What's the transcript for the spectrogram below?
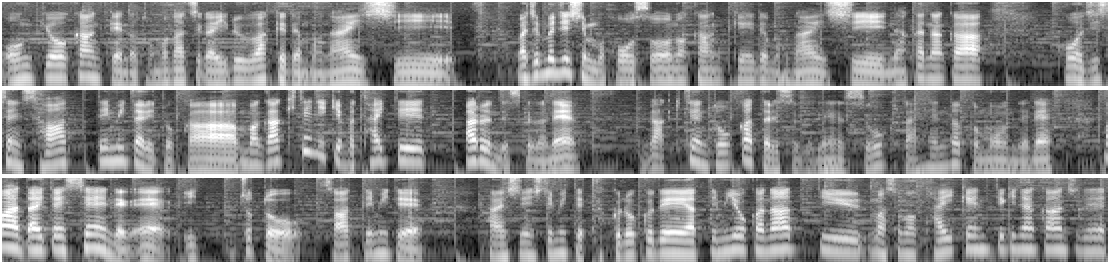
音響関係の友達がいるわけでもないし、まあ、自分自身も放送の関係でもないし、なかなかこう実際に触ってみたりとか、まあ、楽器店に行けば大抵あるんですけどね、楽器店遠かったりするとね、すごく大変だと思うんでね、まあ大体1000円でね、ちょっと触ってみて、配信してみて、卓録でやってみようかなっていう、まあその体験的な感じで、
